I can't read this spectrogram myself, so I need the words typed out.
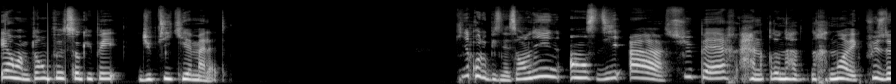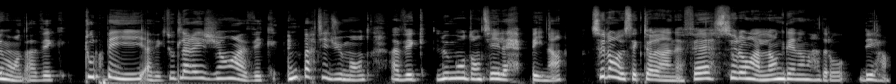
Et en même temps, on peut s'occuper du petit qui est malade. Qui le business en ligne, on se dit, ah, super, ah, on avec plus de monde, avec tout le pays, avec toute la région, avec une partie du monde, avec le monde entier, la selon le secteur de l'affaire, selon la langue de l'anhadro, beha,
